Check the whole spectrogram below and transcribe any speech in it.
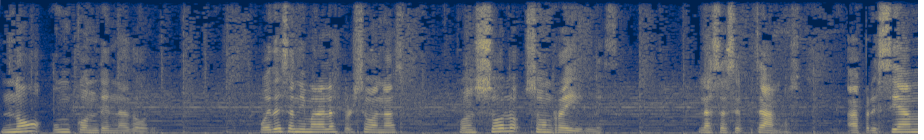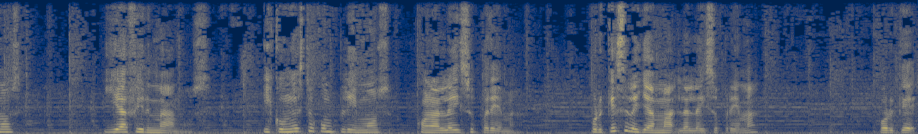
no un condenador. Puedes animar a las personas con solo sonreírles. Las aceptamos, apreciamos y afirmamos. Y con esto cumplimos con la ley suprema. ¿Por qué se le llama la ley suprema? Porque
